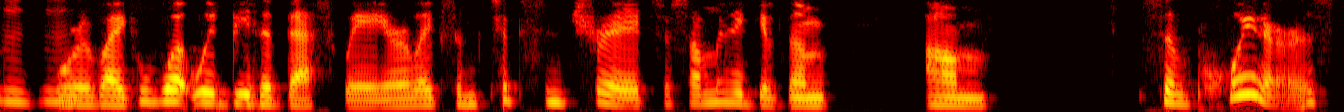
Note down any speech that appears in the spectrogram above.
mhm, or like what would be the best way or like some tips and tricks or someone to give them um, some pointers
